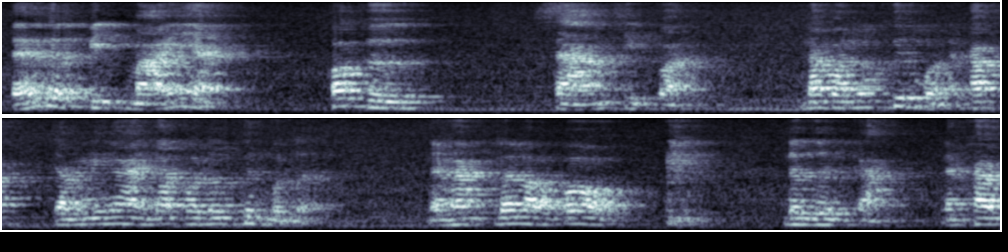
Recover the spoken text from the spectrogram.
แต่ถ้าเกิดปิดหมายเนี่ยก็คือ 30 วันนับวันต้องขึ้นหมดนะครับจำง่ายๆนับวันต้องขึ้นหมดเลยนะฮะแล้วเราก็ ดำเนินการนะครับ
